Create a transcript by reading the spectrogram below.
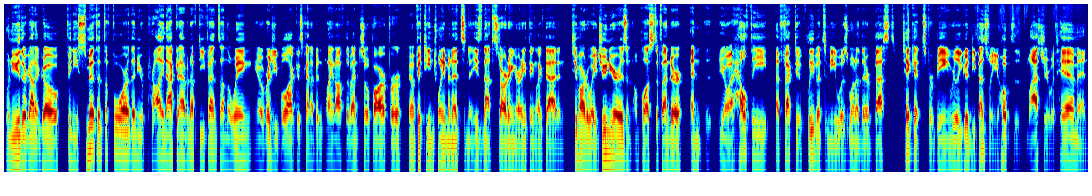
when you either got to go Finney Smith at the four, then you're probably not going to have enough defense on the wing. You know, Reggie Bullock has kind of been playing off the bench so far for, you know, 15, 20 minutes, and he's not starting or anything like that. And Tim Hardaway Jr. isn't a plus defender. And, you know, a healthy, effective Kleber to me was one of their best tickets for being really good defensively. You hoped last year with him and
